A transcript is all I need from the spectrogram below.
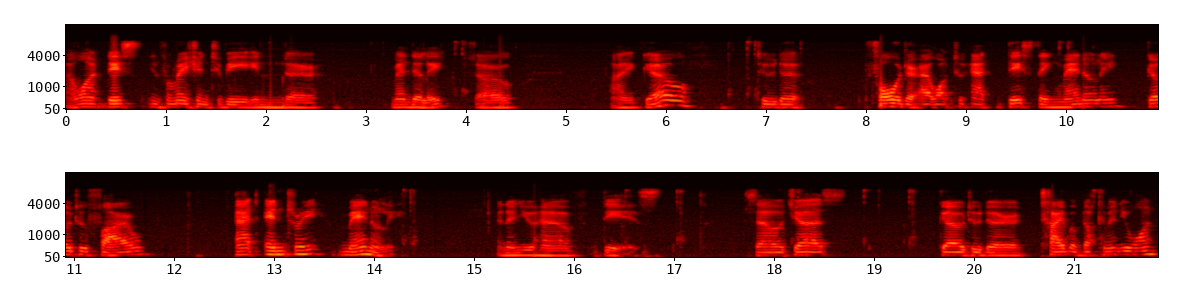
I want this information to be in the Mendeley. So I go to the folder I want to add this thing manually. Go to file add entry manually. And then you have this. So just go to the type of document you want.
